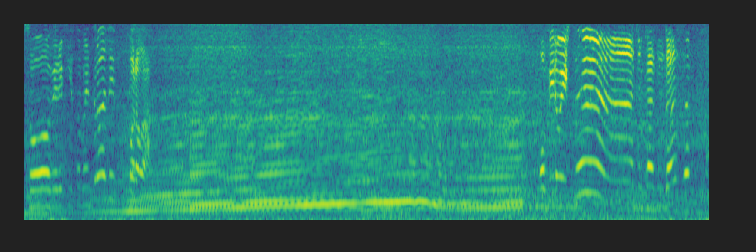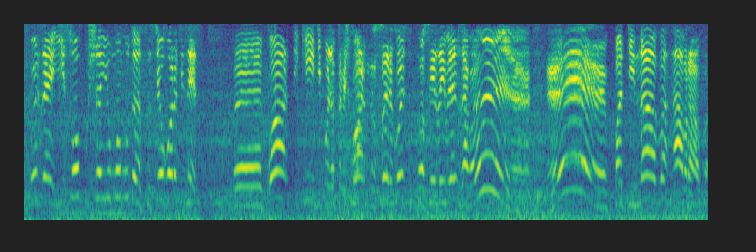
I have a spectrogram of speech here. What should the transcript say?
Só ver aqui se não vem trânsito. Bora lá! Ouviram este ah, trocado de mudança? Pois é, e só puxei uma mudança. Se eu agora fizesse uh, quarto e quinto, e depois outra vez quarta, terceira coisa, vocês aí breve água ah, ah, patinava à brava.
